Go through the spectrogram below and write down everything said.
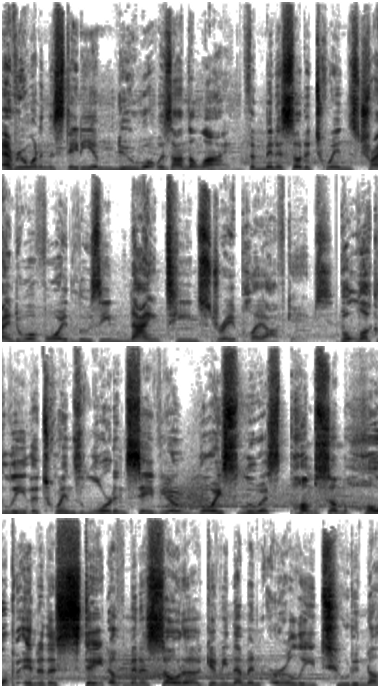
Everyone in the stadium knew what was on the line. The Minnesota Twins trying to avoid losing 19 straight playoff games. But luckily, the Twins' Lord and Savior Royce Lewis pumped some hope into the state of Minnesota, giving them an early 2 0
